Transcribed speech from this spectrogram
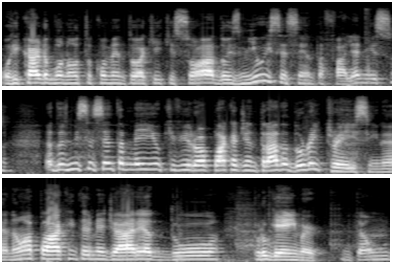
O Ricardo Bonotto comentou aqui que só a 2060 falha nisso. A 2060 meio que virou a placa de entrada do Ray Tracing, né? Não a placa intermediária do pro gamer. Então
